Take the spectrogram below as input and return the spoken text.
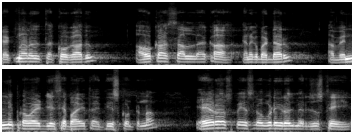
టెక్నాలజీ తక్కువ కాదు అవకాశాలు లేక వెనకబడ్డారు. అవన్నీ ప్రొవైడ్ చేసే బాధ్యత తీసుకుంటున్నాం. ఏరోస్పేస్లో కూడా ఈరోజు మీరు చూస్తే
